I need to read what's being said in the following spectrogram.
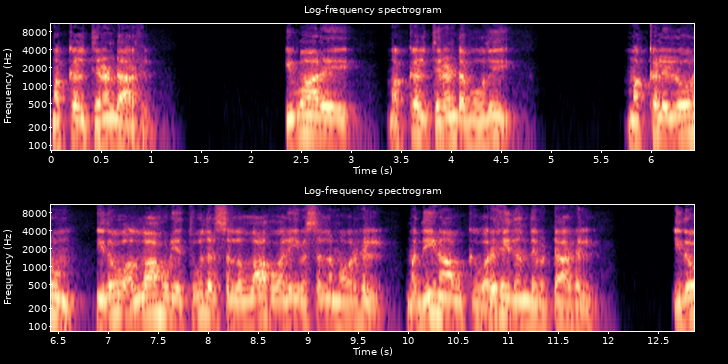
மக்கள் திரண்டார்கள். இவ்வாறு மக்கள் திரண்டபோது மக்கள் எல்லோரும் இதோ அல்லாஹுடைய தூதர் சல்லல்லாஹு அலி வசல்லம் அவர்கள் மதீனாவுக்கு வருகை தந்து விட்டார்கள். இதோ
